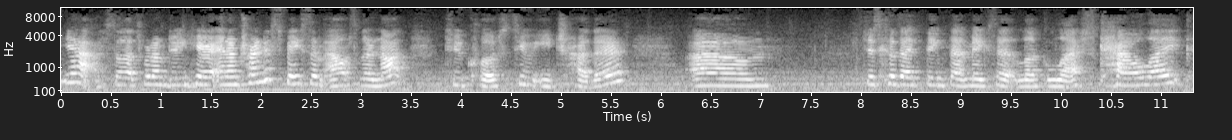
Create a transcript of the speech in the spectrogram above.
yeah, so that's what I'm doing here. And I'm trying to space them out so they're not too close to each other. Um, just because I think that makes it look less cow-like.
